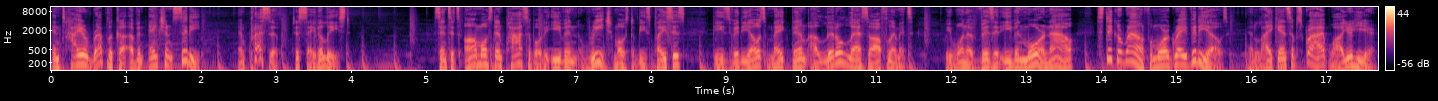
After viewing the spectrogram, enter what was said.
entire replica of an ancient city. Impressive, to say the least. Since it's almost impossible to even reach most of these places, these videos make them a little less off limits. We want to visit even more now. Stick around for more great videos and like and subscribe while you're here.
